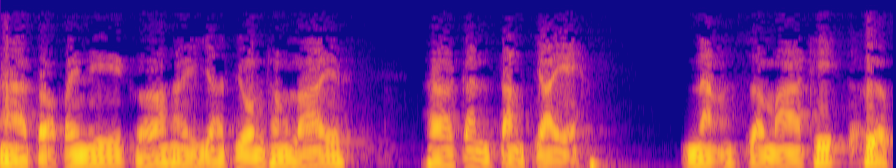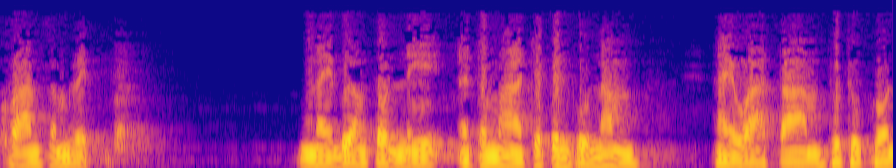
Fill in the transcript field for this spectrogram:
อาต่อไปนี้ขอให้ญาติโยมทั้งหลาย พากันตั้งใจ นั่งสมาธิเพื่อความสำเร็จ ในเบื้องต้นนี้อาตมาจะเป็นผู้นำให้ว่าตามทุกๆคน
